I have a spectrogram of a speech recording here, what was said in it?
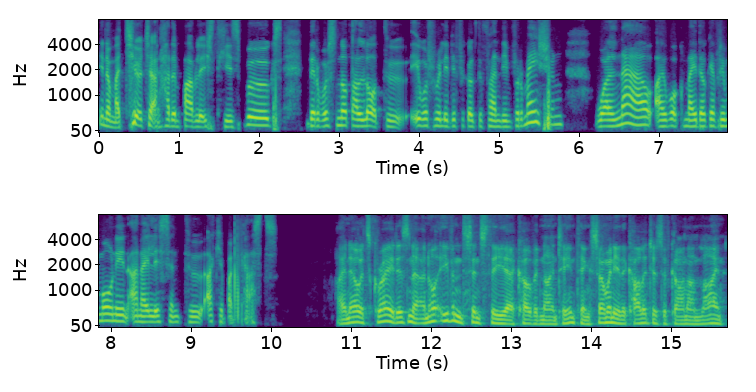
you know, Maciocia hadn't published his books. There was not a lot to, it was really difficult to find information. While now I walk my dog every morning and I listen to acupunctcasts. I know it's great, isn't it? I know even since the uh, COVID nineteen thing, so many of the colleges have gone online.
